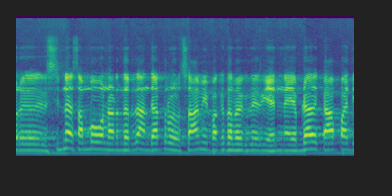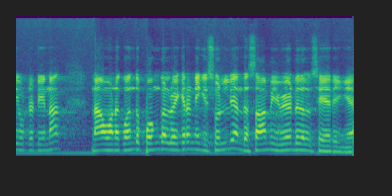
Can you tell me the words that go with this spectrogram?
ஒரு சின்ன சம்பவம் நடந்துருது. அந்த இடத்துல ஒரு சாமி பக்கத்தில் இருக்குது. என்னை எப்படியாவது காப்பாற்றி விட்டுட்டீங்கன்னா நான் உனக்கு வந்து பொங்கல் வைக்கிறேன் நீங்கள் சொல்லி அந்த சாமி வேண்டுதல் செய்கிறீங்க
